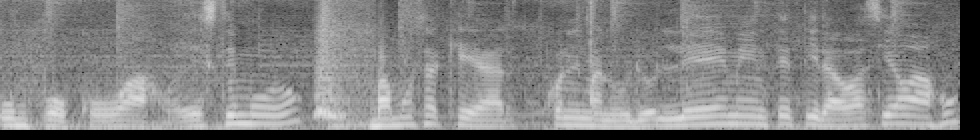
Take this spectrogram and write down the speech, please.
un poco bajo. De este modo vamos a quedar con el manubrio levemente tirado hacia abajo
